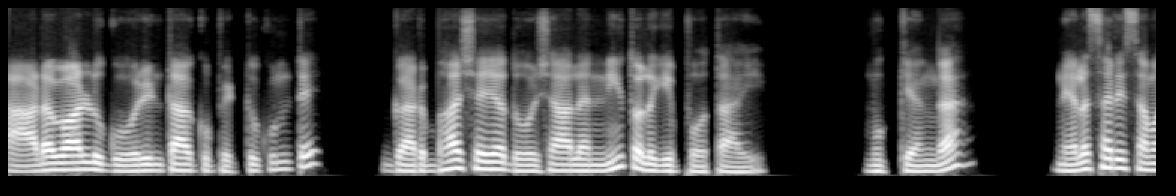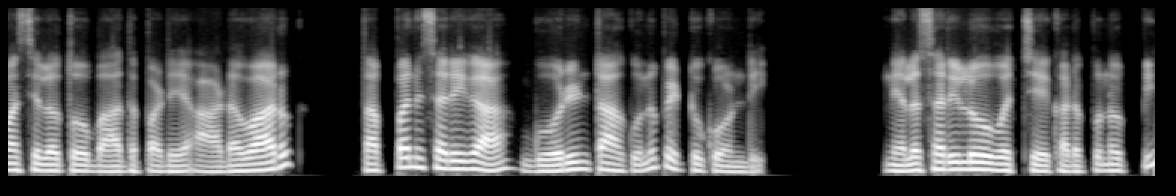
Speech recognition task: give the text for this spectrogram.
ఆడవాళ్ళు గోరింటాకు పెట్టుకుంటే గర్భాశయ దోషాలన్నీ తొలగిపోతాయి. ముఖ్యంగా నెలసరి సమస్యలతో బాధపడే ఆడవారు తప్పనిసరిగా గోరింటాకును పెట్టుకోండి. నెలసరిలో వచ్చే కడుపు నొప్పి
